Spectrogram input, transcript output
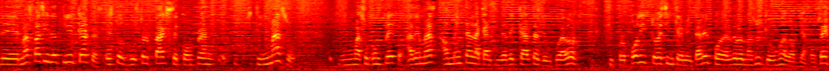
de más fácil de adquirir cartas. Estos booster packs se compran sin mazo, un mazo completo. Además, aumentan la cantidad de cartas de un jugador. Su propósito es incrementar el poder de los mazos que un jugador ya posee.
